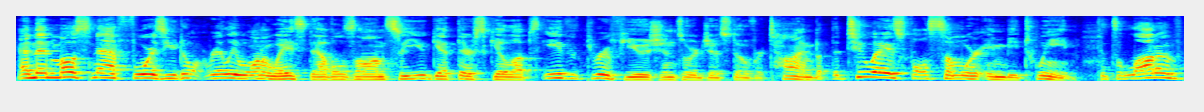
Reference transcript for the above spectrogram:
And then most Nat 4s you don't really want to waste Devils on, so you get their skill ups either through fusions or just over time. But the 2As fall somewhere in between. It's a lot of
